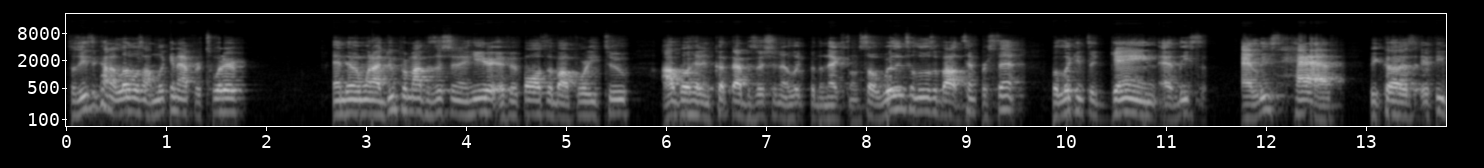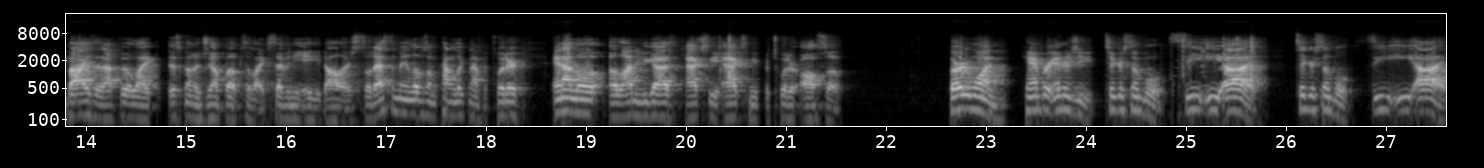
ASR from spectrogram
So these are kind of levels I'm looking at for Twitter. And then when I do put my position in here, if it falls to about 42, I'll go ahead and cut that position and look for the next one. So willing to lose about 10%, but looking to gain at least at least half because if he buys it, I feel like it's going to jump up to like 70 $80. So that's the main levels I'm kind of looking at for Twitter. And I know a lot of you guys actually asked me for Twitter also. 31, Camber Energy, ticker symbol CEI, ticker symbol CEI.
